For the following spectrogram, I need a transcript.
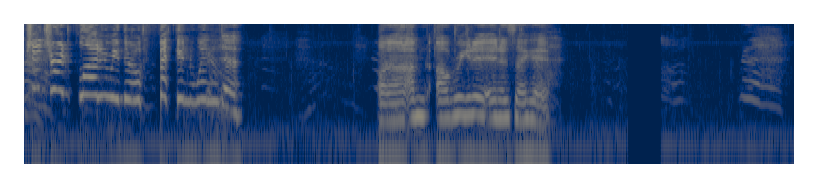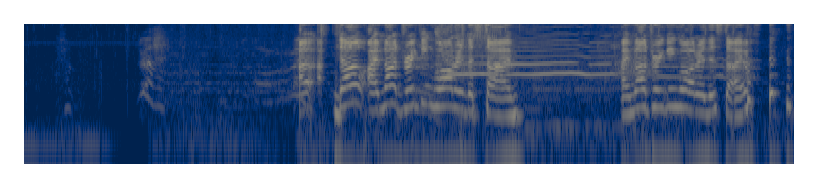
She tried flying me through a fucking window! Hold on, I'm, I'll read it in a second. Uh, no, I'm not drinking water this time. I'm not drinking water this time.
